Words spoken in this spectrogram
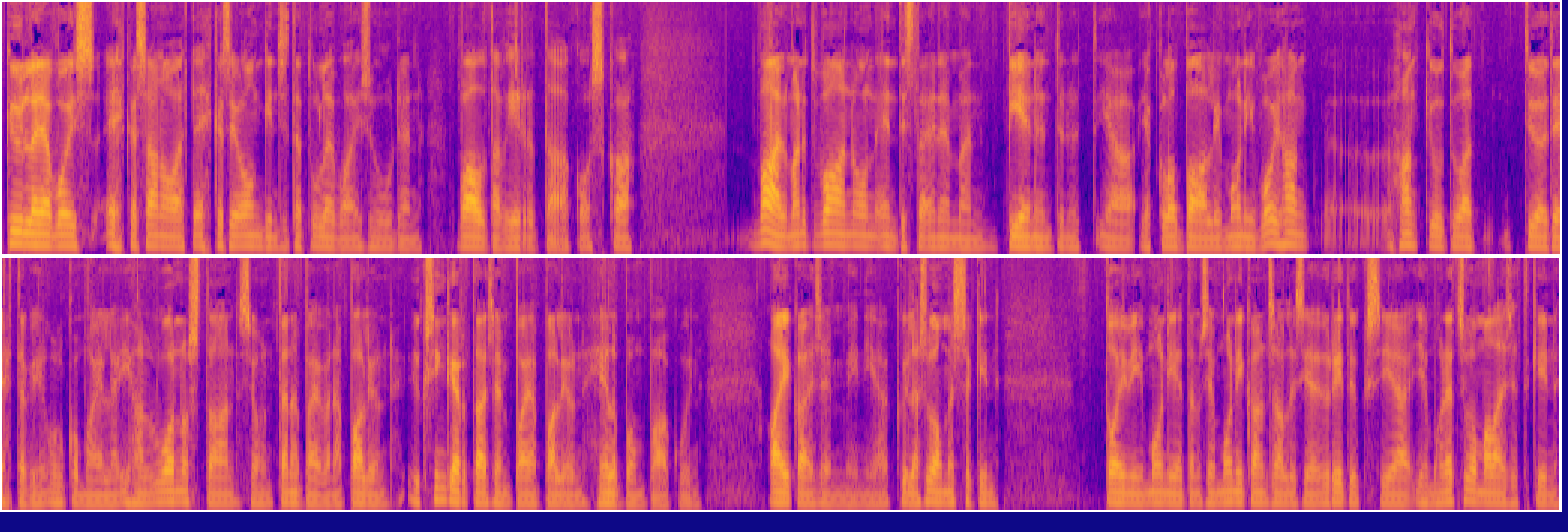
Kyllä, ja voisi ehkä sanoa, että ehkä se onkin sitä tulevaisuuden valtavirtaa, koska maailma nyt vaan on entistä enemmän pienentynyt ja, ja globaali. Moni voi hank- hankkiutua työtehtäviin ulkomaille ihan luonnostaan. Se on tänä päivänä paljon yksinkertaisempaa ja paljon helpompaa kuin aikaisemmin. Ja kyllä Suomessakin toimii monia tämmöisiä monikansallisia yrityksiä ja monet suomalaisetkin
